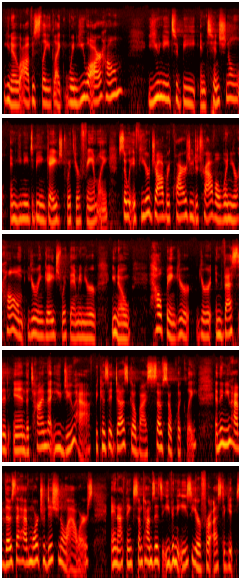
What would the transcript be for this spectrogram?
you know, obviously, like when you are home, you need to be intentional and you need to be engaged with your family. So if your job requires you to travel when you're home, you're engaged with them and you're, you know, helping. You're you're invested in the time that you do have because it does go by so so quickly. And then you have those that have more traditional hours. And i think sometimes it's even easier for us to get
